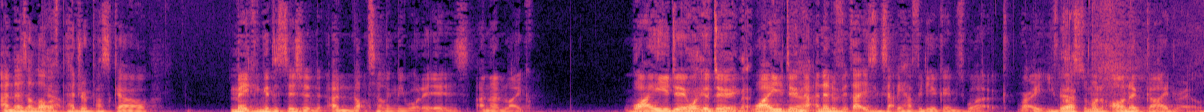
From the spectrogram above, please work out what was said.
and there's a lot Yeah. of Pedro Pascal making a decision and not telling me what it is, and I'm like, why are you doing Why what you're you doing doing? Why are you doing Yeah. that? And then that is exactly how video games work, right? You've Yeah. got someone on a guide rail.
